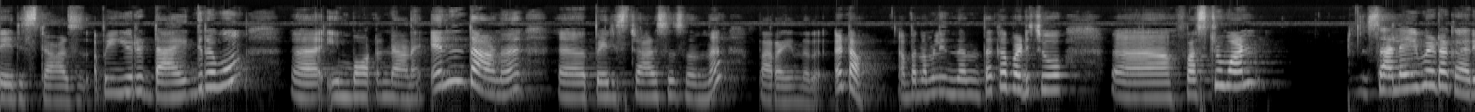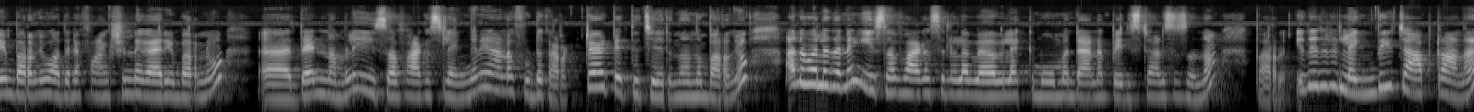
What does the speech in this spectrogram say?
peristalsis അപ്പോൾ ഈ ഒരു ഡയഗ്രവും ഇമ്പോർട്ടന്റ് ആണ്. എന്താണ് പെരിസ്റ്റാൾസിസ് എന്ന് പറയുന്നത്? കേട്ടോ? അപ്പോൾ നമ്മൾ ഇന്ന് എന്തൊക്കെ പഠിച്ചു ഫസ്റ്റ് വൺ സലൈവയുടെ കാര്യം പറഞ്ഞു അതിന്റെ ഫംഗ്ഷന്റെ കാര്യം പറഞ്ഞു. ദെൻ നമ്മൾ ഈസോഫാഗസിൽ എങ്ങനെയാണ് ഫുഡ് കറക്റ്റായിട്ട് എത്തിച്ചേരുന്നതെന്നും പറഞ്ഞു. അതുപോലെ തന്നെ ഈസോഫാഗസിലുള്ള വേവലക്ക് മൂവ്മെന്റ് ആണ് പെരിസ്റ്റാൾസിസ് എന്നും പറഞ്ഞു. ഇതൊരു ലെങ്തി ചാപ്റ്ററാണ്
